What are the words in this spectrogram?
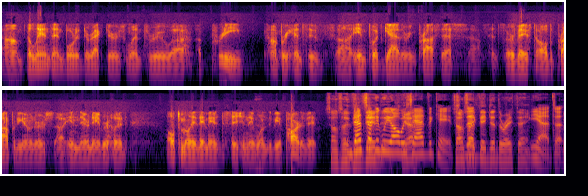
Um, the Land's End Board of Directors went through uh, a pretty comprehensive uh, input gathering process, uh, sent surveys to all the property owners uh, in their neighborhood. Ultimately, they made a decision they wanted to be a part of it. Sounds like That's they did- something we always yeah. advocate. Sounds That- like they did the right thing. Yeah, it does.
